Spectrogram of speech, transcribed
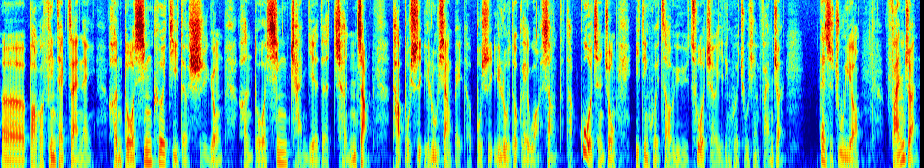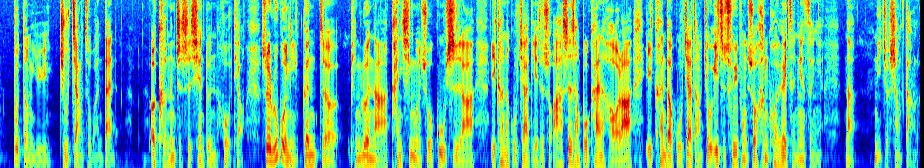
呃，包括 FinTech 在内，很多新科技的使用，很多新产业的成长，它不是一路向北的，不是一路都可以往上的，它过程中一定会遭遇挫折，一定会出现反转。但是注意哦，反转不等于就这样子完蛋的。而可能只是先蹲后跳，所以如果你跟着评论啊、看新闻说故事啊，一看到股价跌就说啊市场不看好啦，一看到股价涨就一直吹捧说很快会怎样怎样，那你就上当了。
